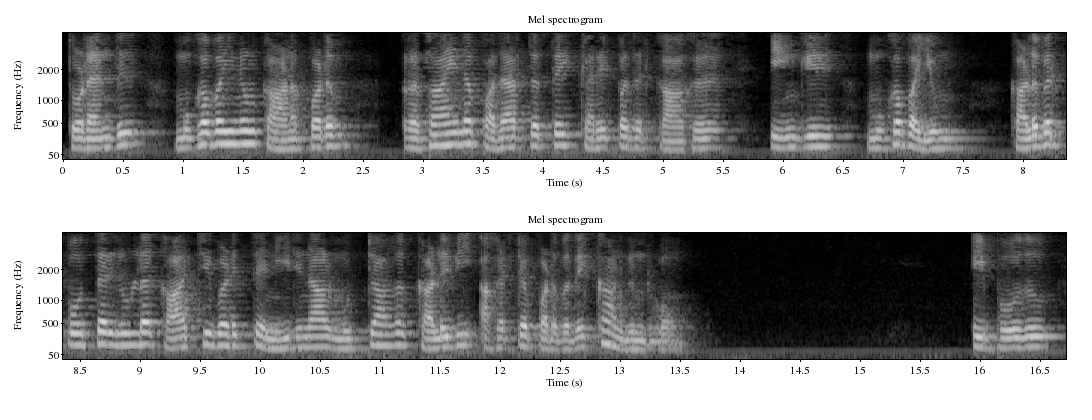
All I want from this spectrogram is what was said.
தொடர்ந்து முகவையினுள் காணப்படும் ரசாயன பதார்த்தத்தை கரைப்பதற்காக இங்கு முகவையும் கழுவல் போத்தலில் உள்ள வடித்த நீரினால் முற்றாக கழுவி அகற்றப்படுவதை காண்கின்றோம். இப்போது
